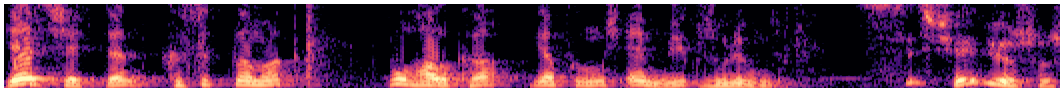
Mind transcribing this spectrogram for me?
gerçekten kısıtlamak bu halka yapılmış en büyük zulümdür. Siz şey diyorsunuz,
